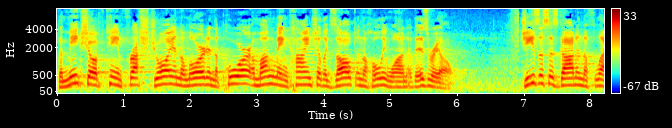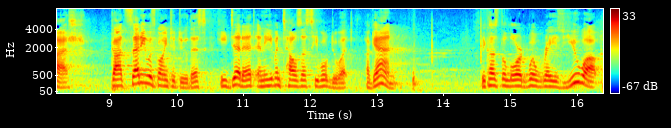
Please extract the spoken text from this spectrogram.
The meek shall obtain fresh joy in the Lord, and the poor among mankind shall exalt in the Holy One of Israel. Jesus is God in the flesh. God said he was going to do this. He did it, and he even tells us he will do it again. Because the Lord will raise you up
